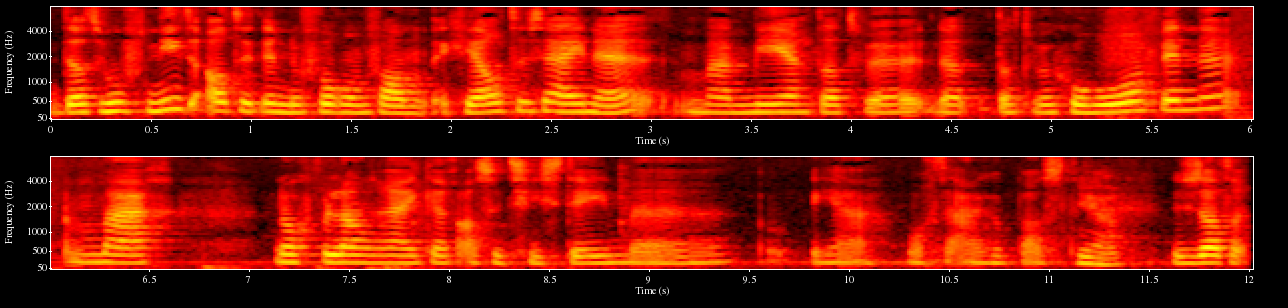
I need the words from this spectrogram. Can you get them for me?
dat hoeft niet altijd in de vorm van geld te zijn, hè, maar meer dat we, dat, dat we gehoor vinden. Maar nog belangrijker als het systeem eh, ja, wordt aangepast. Ja, Dus dat er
